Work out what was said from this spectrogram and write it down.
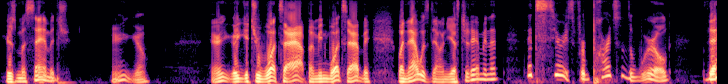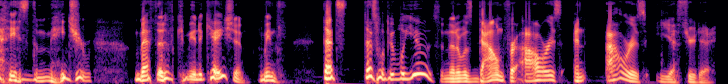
Here's my sandwich. There you go. There you go. You get your WhatsApp. I mean, WhatsApp. Eh, when that was down yesterday, I mean that that's serious for parts of the world. That is the major method of communication. I mean, that's that's what people use. And then it was down for hours and hours yesterday.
